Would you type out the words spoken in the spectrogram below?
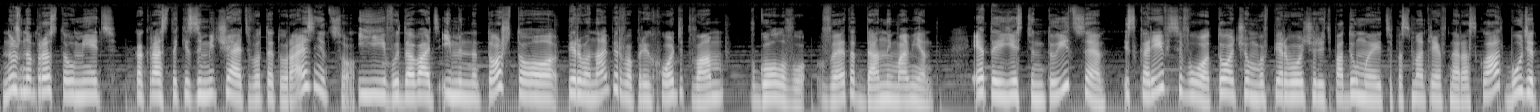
Нужно просто уметь как раз-таки замечать вот эту разницу и выдавать именно то, что первонаперво приходит вам в голову в этот данный момент. Это и есть интуиция, и, скорее всего, то, о чем вы в первую очередь подумаете, посмотрев на расклад, будет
